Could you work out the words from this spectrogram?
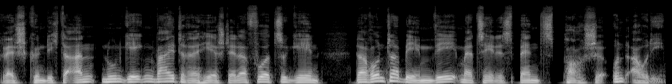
Resch kündigte an, nun gegen weitere Hersteller vorzugehen, darunter BMW, Mercedes-Benz, Porsche und Audi.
